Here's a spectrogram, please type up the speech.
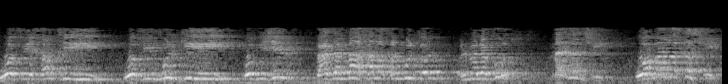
وفي خلقه وفي ملكه وفي شيء. بعد ما خلق الملك والملكوت ما زاد شيء. وما نقص شيء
